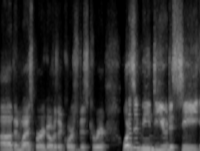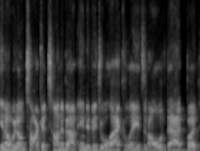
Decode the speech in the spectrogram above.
uh, than Wes Berg over the course of his career. What does it mean to you to see? You know, we don't talk a ton about individual accolades and all of that, but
